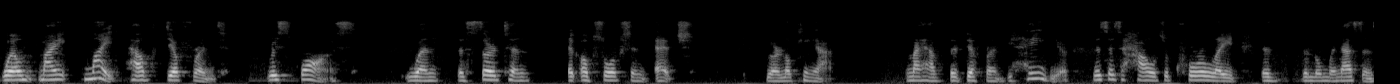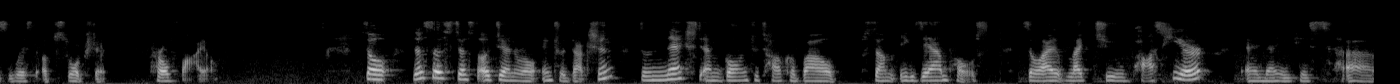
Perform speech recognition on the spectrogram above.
well, might, might have different response when the certain absorption edge you're looking at might have the different behavior. This is how to correlate the, the luminescence with absorption profile. So this is just a general introduction. So next I'm going to talk about some examples. So I'd like to pause here and then you can uh,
